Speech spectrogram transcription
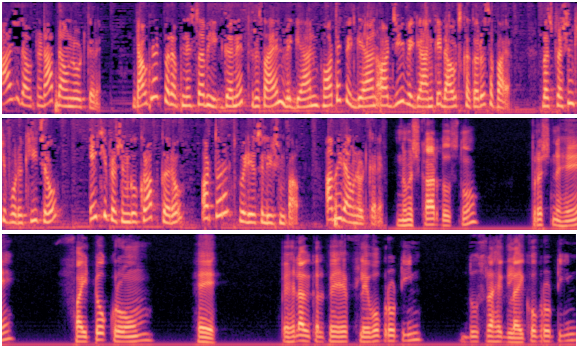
आज डाउटनेट ऐप डाउनलोड करें। डाउटनेट पर अपने सभी गणित, रसायन विज्ञान, भौतिक विज्ञान और जीव विज्ञान के डाउट्स का करो सफाया। बस प्रश्न की फ़ोटो खींचो, एक ही प्रश्न को क्रॉप करो और तुरंत वीडियो सोल्यूशन पाओ। अभी डाउनलोड करें। नमस्कार दोस्तों, प्रश्न है फाइटोक्रोम है। पहला विकल्प है फ्लेवोप्रोटीन दूसरा है ग्लाइकोप्रोटीन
